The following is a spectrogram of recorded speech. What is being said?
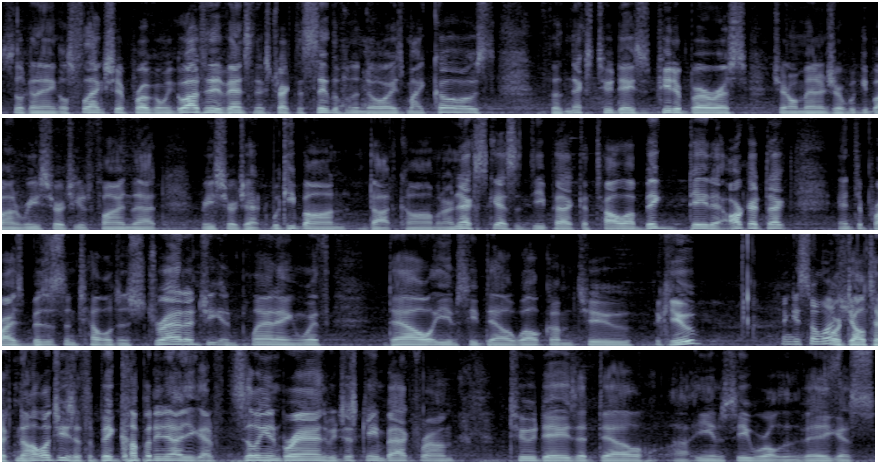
SiliconANGLE's flagship program. We go out to the events and extract the signal from the noise. My co-host for the next two days is Peter Burris, General Manager of Wikibon Research. You can find that research at wikibon.com. And our next guest is Deepak Katala, Big Data Architect, Enterprise Business Intelligence Strategy and Planning with Dell, EMC Dell. Welcome to theCUBE. Thank you so much. Or Dell Technologies, it's a big company now. You got a zillion brands. We just came back from two days at Dell uh, EMC World in Vegas.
